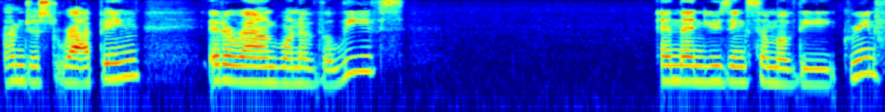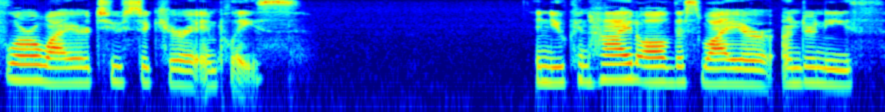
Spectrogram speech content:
I'm just wrapping it around one of the leaves and then using some of the green floral wire to secure it in place. And you can hide all this wire underneath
